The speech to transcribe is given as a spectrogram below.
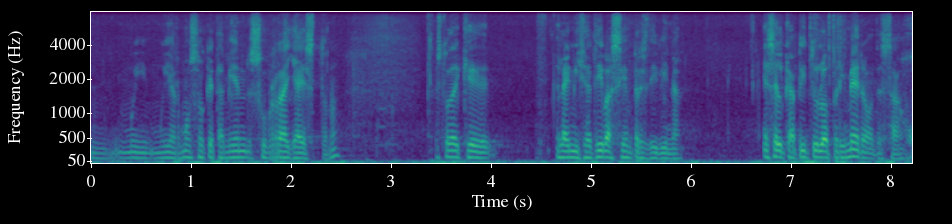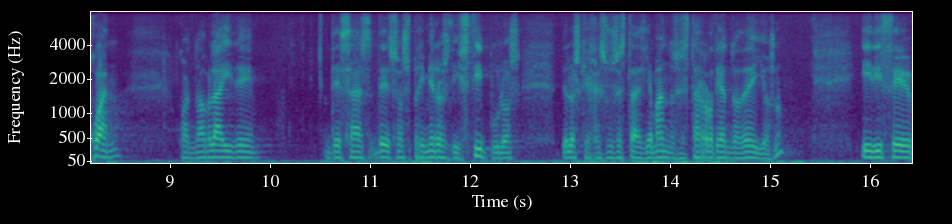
muy, muy hermoso que también subraya esto, ¿no? Esto de que la iniciativa siempre es divina. Es el capítulo primero de San Juan, cuando habla ahí de, de, esas, de esos primeros discípulos de los que Jesús está llamando, se está rodeando de ellos, ¿no? Y dice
